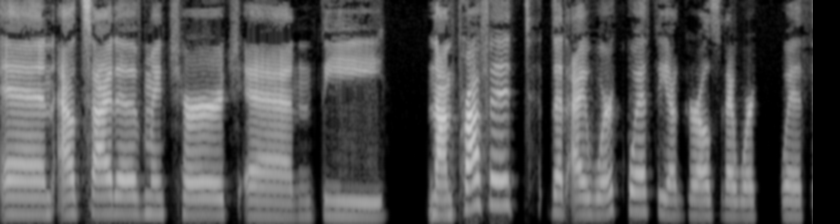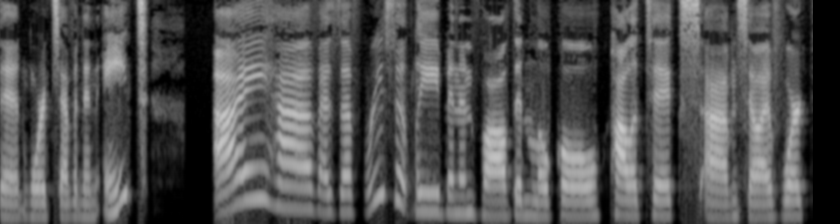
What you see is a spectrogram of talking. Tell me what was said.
And outside of my church and the nonprofit that I work with, the young girls that I work with in Ward 7 and 8, I have, as of recently, been involved in local politics. Um, so I've worked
